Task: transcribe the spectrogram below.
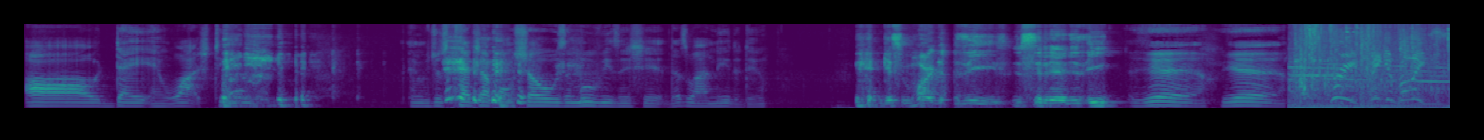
all day and watch TV and we just catch up on shows and movies and shit. That's what I need to do. Get some heart disease. Just sit there and just eat. Yeah, yeah. Freeze! Vegan police!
